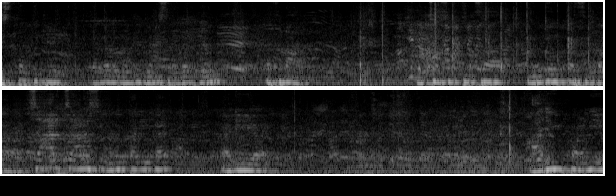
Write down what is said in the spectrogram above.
स्तब्ध खेळ बघायला मिळतो. दोन्ही संघांकडून अफनान त्याच्या शक्तीचा उगवता सितारा चार चार अशी गुणतालिका आहे आणि आरिफ आणि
